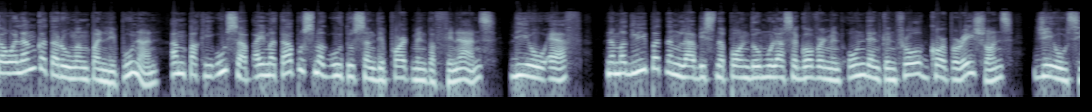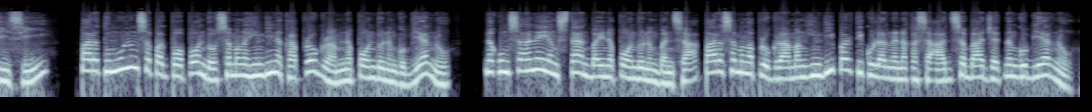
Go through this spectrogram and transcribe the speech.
Kawalang katarungang panlipunan, ang pakiusap ay matapos mag-utos ang Department of Finance, DOF, na maglipat ng labis na pondo mula sa Government-Owned and Controlled Corporations, GOCC, para tumulong sa pagpopondo sa mga hindi nakaprogram na pondo ng gobyerno, na kung saan ay ang standby na pondo ng bansa para sa mga programang hindi partikular na nakasaad sa budget ng gobyerno.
